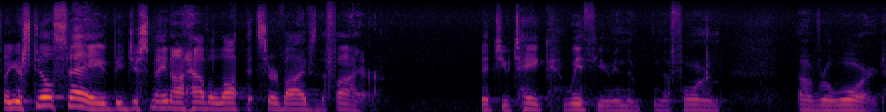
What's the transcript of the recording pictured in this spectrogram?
So you're still saved, but you just may not have a lot that survives the fire that you take with you in the, in the form of reward.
